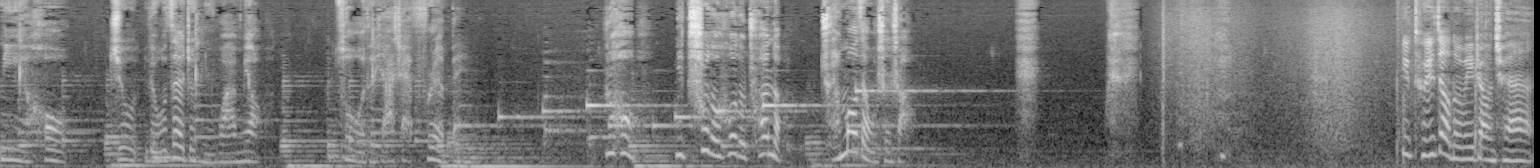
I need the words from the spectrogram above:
你以后就留在这女娲庙，做我的压寨夫人呗。日后你吃的、喝的、穿的，全包在我身上。你腿脚都没长全，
